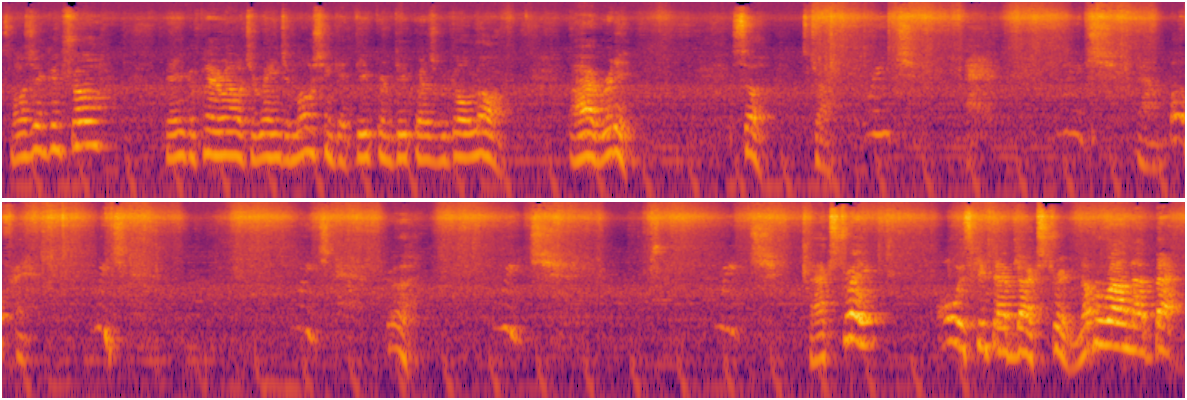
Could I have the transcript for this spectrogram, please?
As long as you're in control, then you can play around with your range of motion, get deeper and deeper as we go along. All right, ready? So, let's try. Reach. Reach. Down both hands. Reach. Reach. Good. Reach. Reach. Back straight. Always keep that back straight. Never round that back.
